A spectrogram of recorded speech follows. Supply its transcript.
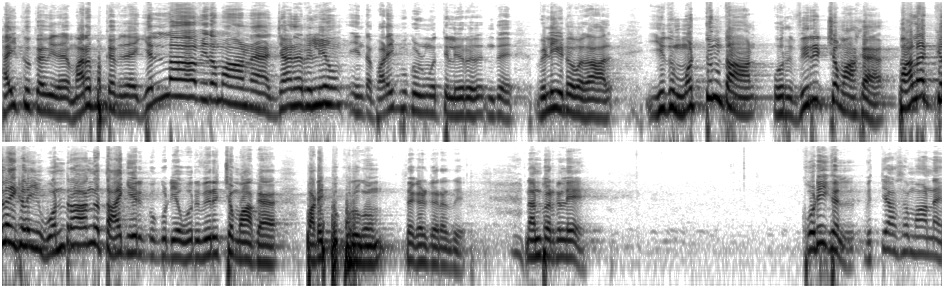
ஹைக்கு கவிதை மரபு கவிதை எல்லா விதமான ஜேனரிலையும் இந்த படைப்பு குழுமத்தில் இருந்து வெளியிடுவதால் இது மட்டும்தான் ஒரு விருட்சமாக பல கிளைகளை ஒன்றாக தாங்கி இருக்கக்கூடிய ஒரு விருட்சமாக படைப்பு குழுவும் திகழ்கிறது. நண்பர்களே கொடிகள் வித்தியாசமான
